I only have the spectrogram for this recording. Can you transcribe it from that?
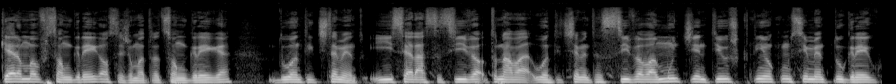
que era uma versão grega, ou seja, uma tradução grega do Antigo Testamento. E isso era acessível, tornava o Antigo Testamento acessível a muitos gentios que tinham conhecimento do grego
